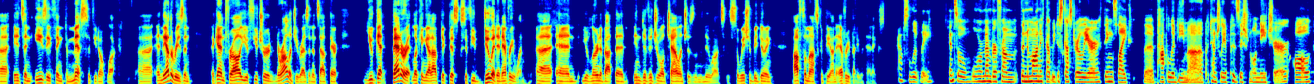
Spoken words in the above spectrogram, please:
uh, it's an easy thing to miss if you don't look. Uh, and the other reason, again, for all you future neurology residents out there, you get better at looking at optic discs if you do it in everyone uh, and you learn about the individual challenges and the nuances. So we should be doing ophthalmoscopy on everybody with headaches. Absolutely. And so we'll remember from the mnemonic that we discussed earlier, things like the papilledema, potentially a positional nature, all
